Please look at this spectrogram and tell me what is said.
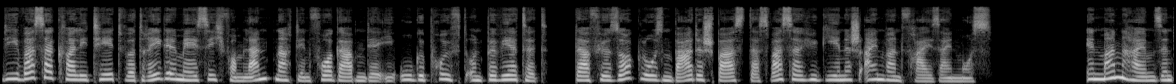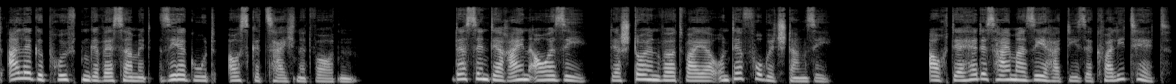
Die Wasserqualität wird regelmäßig vom Land nach den Vorgaben der EU geprüft und bewertet, da für sorglosen Badespaß das Wasser hygienisch einwandfrei sein muss. In Mannheim sind alle geprüften Gewässer mit sehr gut ausgezeichnet worden. Das sind der Rheinauer See, der Stollenwörthweiher und der Vogelstangsee. Auch der Heddesheimer See hat diese Qualität.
